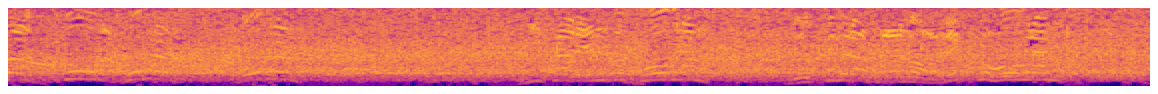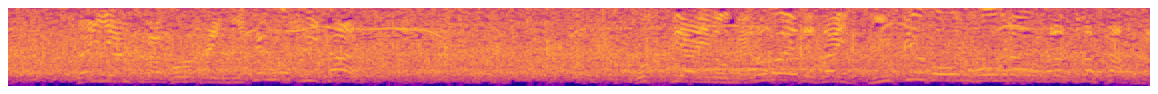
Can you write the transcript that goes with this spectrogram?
さあどうだホームランホームラン2者連続ホームラン吉村からのアベックホームランジャイアンツがこの回2点を追加落合の目の前で第19号のホームランを放ちました。原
